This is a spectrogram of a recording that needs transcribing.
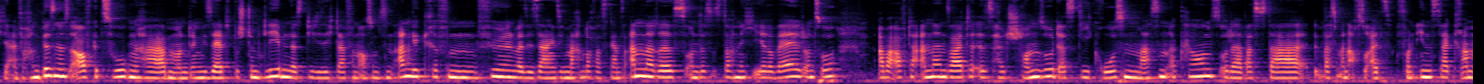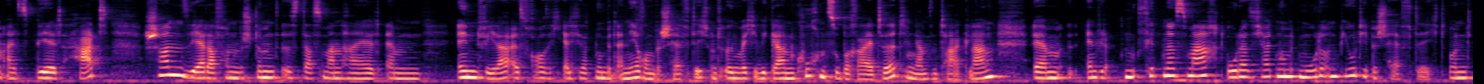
die da einfach ein Business aufgezogen haben und irgendwie selbstbestimmt leben, dass die sich davon auch so ein bisschen angegriffen fühlen, weil sie sagen, sie machen doch was ganz anderes und das ist doch nicht ihre Welt und so. Aber auf der anderen Seite ist es halt schon so, dass die großen Massenaccounts oder was da, was man auch so als von Instagram als Bild hat, schon sehr davon bestimmt ist, dass man halt ähm, entweder als Frau sich ehrlich gesagt nur mit Ernährung beschäftigt und irgendwelche veganen Kuchen zubereitet, den ganzen Tag lang, ähm, entweder Fitness macht oder sich halt nur mit Mode und Beauty beschäftigt. Und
